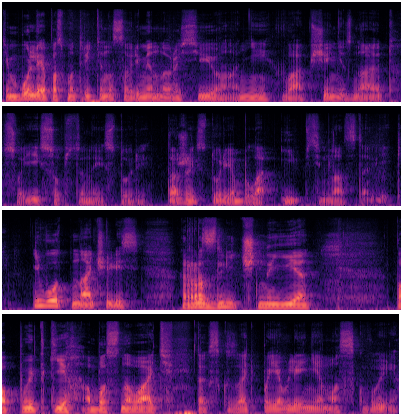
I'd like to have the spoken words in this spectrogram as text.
Тем более, посмотрите на современную Россию, они вообще не знают своей собственной истории. Та же история была и в 17 веке. И вот начались различные попытки обосновать, так сказать, появление Москвы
